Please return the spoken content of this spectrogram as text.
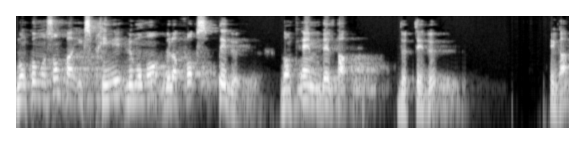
Bon, commençons par exprimer le moment de la force T2. Donc M delta de T2 égale.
